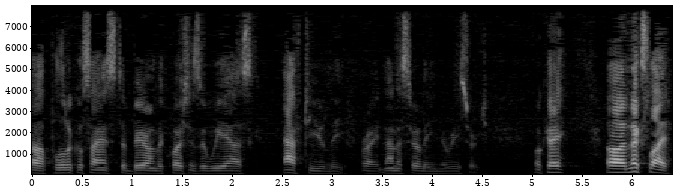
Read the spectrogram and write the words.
uh, political science to bear on the questions that we ask after you leave, right? Not necessarily in your research. Okay? Uh, next slide.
